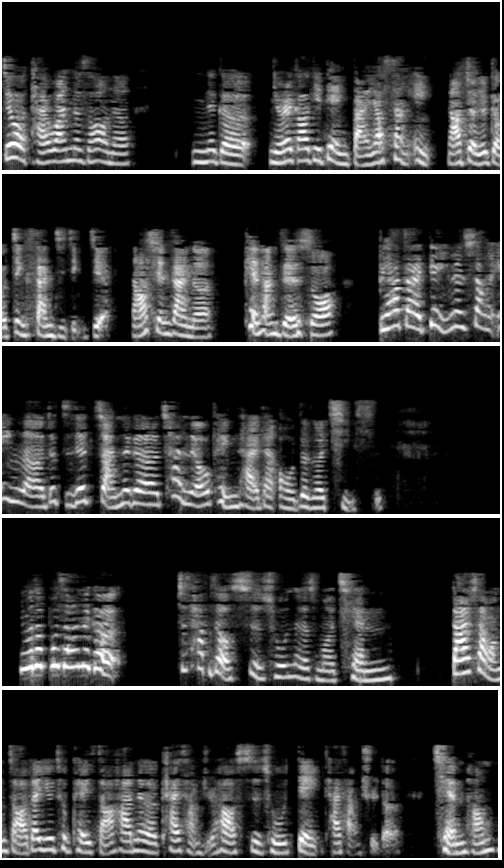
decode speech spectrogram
结果台湾的时候呢，那个纽约高地电影本来要上映，然后就就给我进三级警戒。然后现在呢，片商直接说不要在电影院上映了，就直接转那个串流平台。这样哦，真的会气死！你们都不知道那个，就是他不是有试出那个什么前，大家上网找，在 YouTube 可以找他那个开场曲号试出电影开场曲的。前好像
